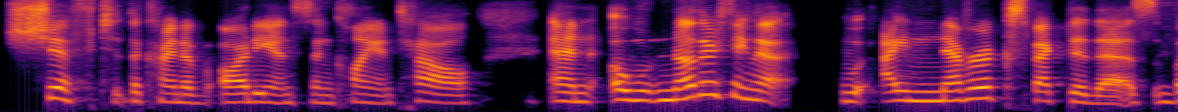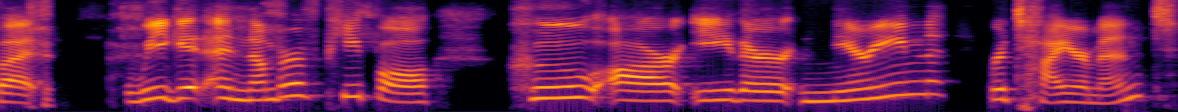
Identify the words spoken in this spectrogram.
shift the kind of audience and clientele. And another thing that i never expected this but we get a number of people who are either nearing retirement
